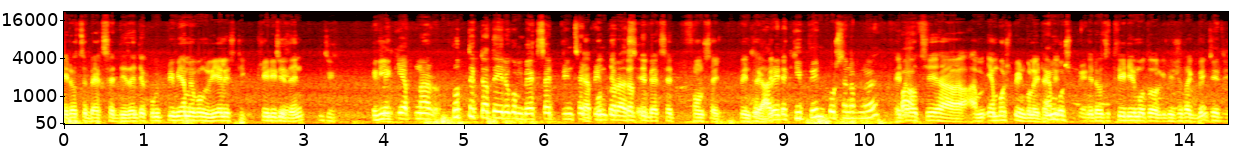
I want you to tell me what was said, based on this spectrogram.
এটা হচ্ছে ব্যাক সাইড ডিজাইনটা খুবই প্রিমিয়াম এবং রিয়েলিস্টিক থ্রি ডিজাইন জি। এগুলো কি আপনার প্রত্যেকটাতে এরকম back side print side print করা আছে? Back side front side print জি, আর এটা কি প্রিন্ট করছেন আপনারা? এটা হচ্ছে এমবস প্রিন্ট বলে এটা Emboss print। এটা হচ্ছে থ্রি ডির মতো আর কি ভেসে থাকবে। জি জি।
